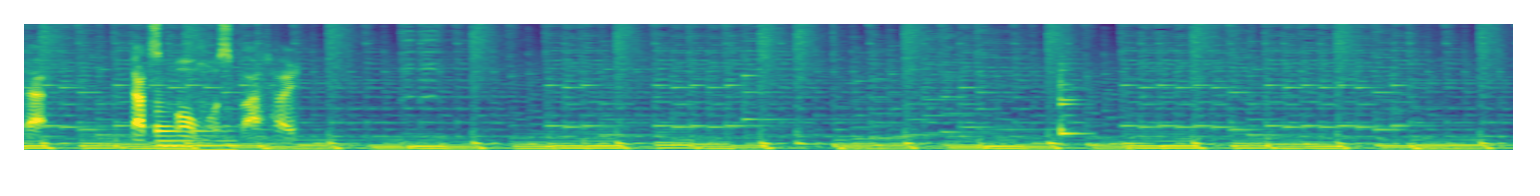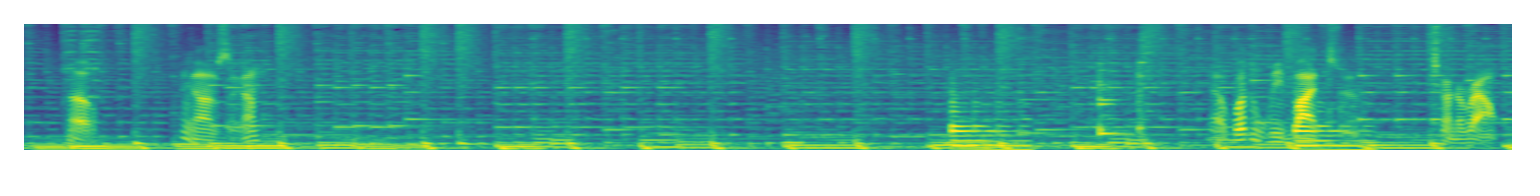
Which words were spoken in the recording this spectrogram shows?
That that's almost bad height. Oh, hang on a second. Now, what do we mind to turn around?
